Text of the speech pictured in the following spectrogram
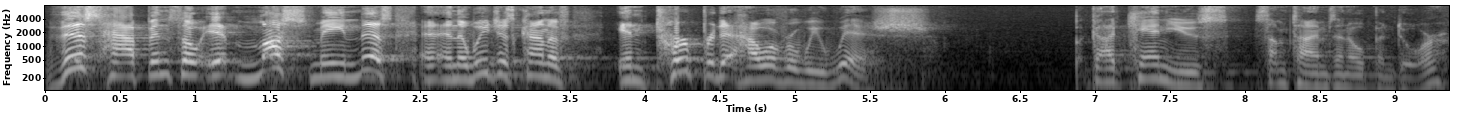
this happened, so it must mean this. And, and then we just kind of interpret it however we wish. But God can use sometimes an open door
